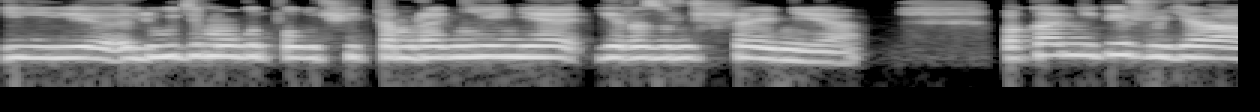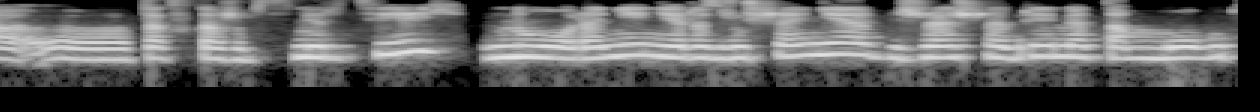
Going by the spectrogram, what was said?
и люди могут получить там ранения и разрушения. Пока не вижу я, э, так скажем, смертей, но ранения и разрушения в ближайшее время там могут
